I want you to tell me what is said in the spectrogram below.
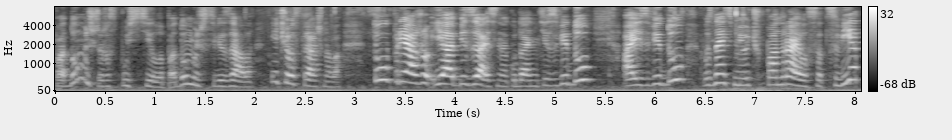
Подумаешь, распустила, подумаешь, связала. Ничего страшного. Ту пряжу я обязательно куда-нибудь изведу. А изведу, вы знаете, мне очень понравился цвет.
